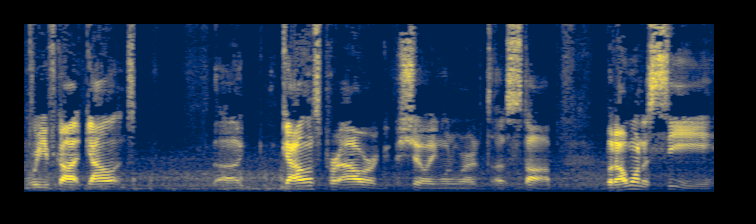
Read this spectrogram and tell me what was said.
where you've got gallons uh, gallons per hour showing when we're at a stop, but I want to see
